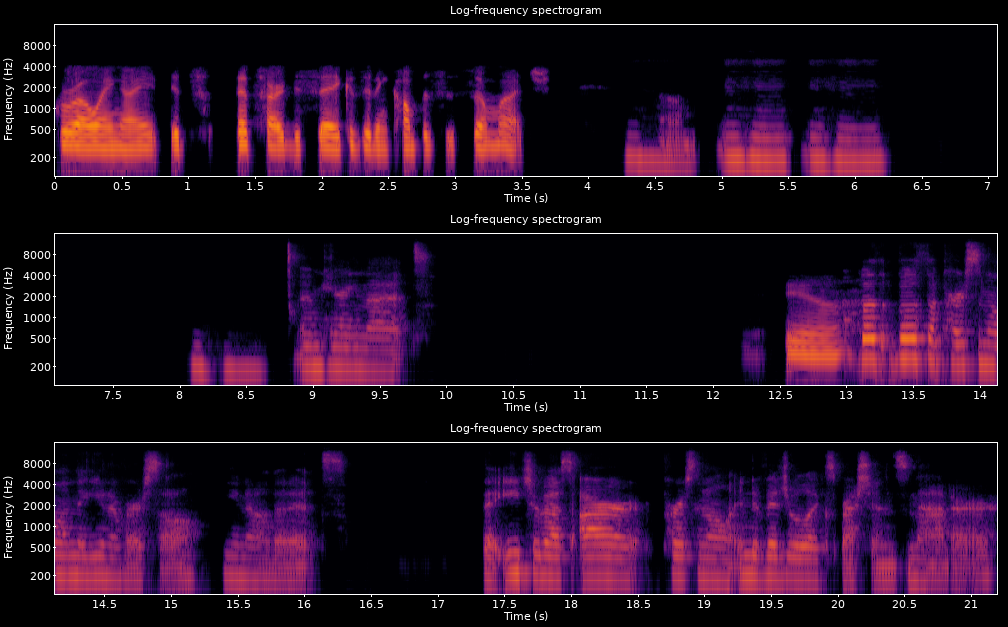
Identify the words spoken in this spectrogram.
growing i it's that's hard to say because it encompasses so much mm-hmm. Um, mm-hmm, mm-hmm. Mm-hmm. I'm hearing that. Yeah. Both both the personal and the universal, you know, that it's that each of us our personal individual expressions matter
